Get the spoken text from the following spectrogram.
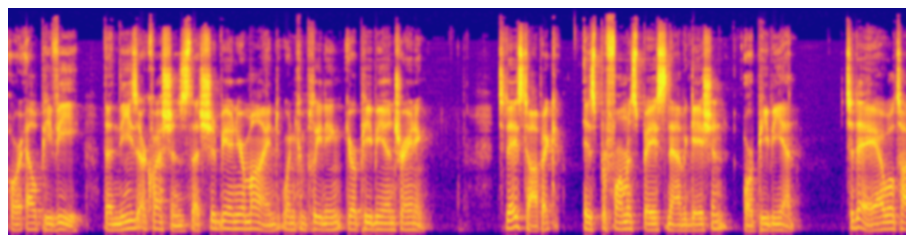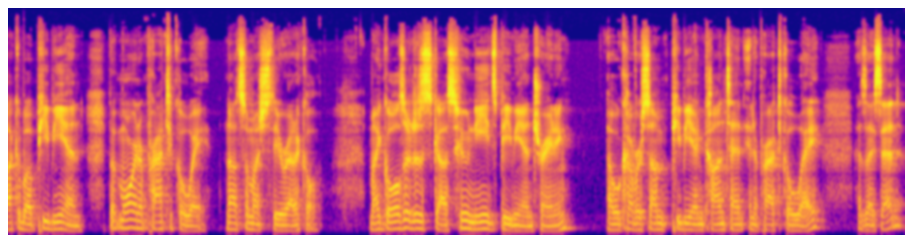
or LPV, then these are questions that should be in your mind when completing your PBN training. Today's topic is performance based navigation or PBN. Today I will talk about PBN, but more in a practical way, not so much theoretical. My goals are to discuss who needs PBN training. I will cover some PBN content in a practical way as I said,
